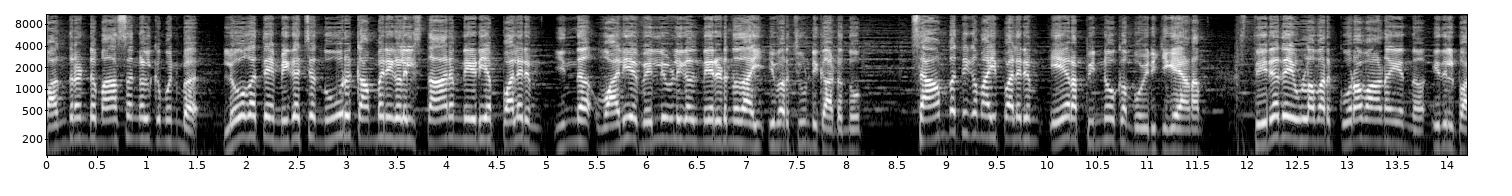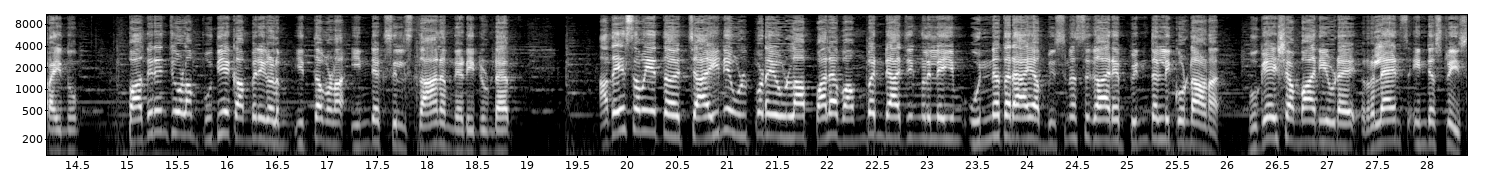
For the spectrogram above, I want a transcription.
പന്ത്രണ്ട് മാസങ്ങൾക്ക് മുൻപ് ലോകത്തെ മികച്ച നൂറ് കമ്പനികളിൽ സ്ഥാനം നേടിയ പലരും ഇന്ന് വലിയ വെല്ലുവിളികൾ നേരിടുന്നതായി ഇവർ ചൂണ്ടിക്കാട്ടുന്നു. സാമ്പത്തികമായി പലരും ഏറെ പിന്നോക്കം പോയിരിക്കുകയാണ്. സ്ഥിരതയുള്ളവർ കുറവാണ് എന്ന് ഇതിൽ പറയുന്നു. പതിനഞ്ചോളം പുതിയ കമ്പനികളും ഇത്തവണ ഇൻഡെക്സിൽ സ്ഥാനം നേടിയിട്ടുണ്ട്. അതേസമയത്ത് ചൈന ഉൾപ്പെടെയുള്ള പല വമ്പൻ രാജ്യങ്ങളിലെയും ഉന്നതരായ ബിസിനസ്സുകാരെ പിന്തള്ളിക്കൊണ്ടാണ് മുകേഷ് അംബാനിയുടെ റിലയൻസ് ഇൻഡസ്ട്രീസ്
